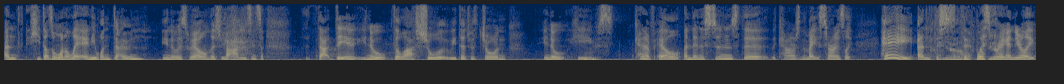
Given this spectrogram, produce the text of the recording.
and he doesn't want to let anyone down, you know, as well. And there's fans and so that day, you know, the last show that we did with John, you know, he mm-hmm. was kind of ill, and then as soon as the the cameras and the mics turn, he's like, "Hey," and the, Yeah. the whispering, Yeah. and you're like,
